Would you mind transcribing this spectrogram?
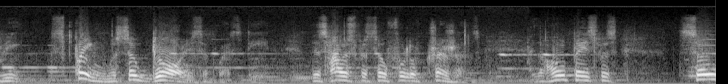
the spring was so glorious at West Dean. This house was so full of treasures. The whole place was so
